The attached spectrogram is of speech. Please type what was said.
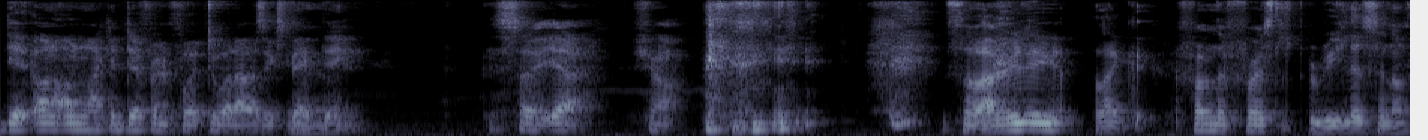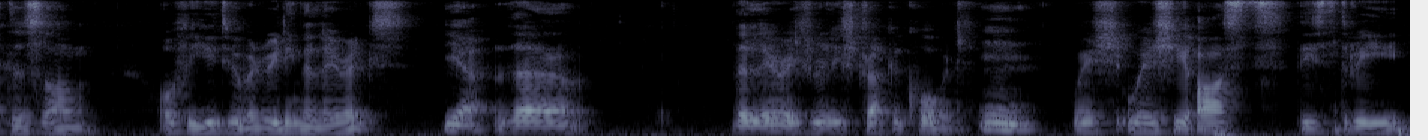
di- on, on like a different foot to what I was expecting. So yeah, sure. so I really like from the first re-listen of the song of YouTube and reading the lyrics. yeah. The the lyrics really struck a chord. Mm. where she, where she asks these three,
